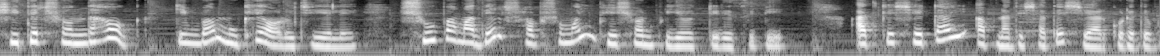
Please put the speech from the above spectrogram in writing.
শীতের সন্ধ্যা হোক কিংবা মুখে অরুচি এলে, স্যুপ আমাদের সবসময় ভীষণ প্রিয় একটি রেসিপি আজকে সেটাই আপনাদের সাথে শেয়ার করে দেব।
